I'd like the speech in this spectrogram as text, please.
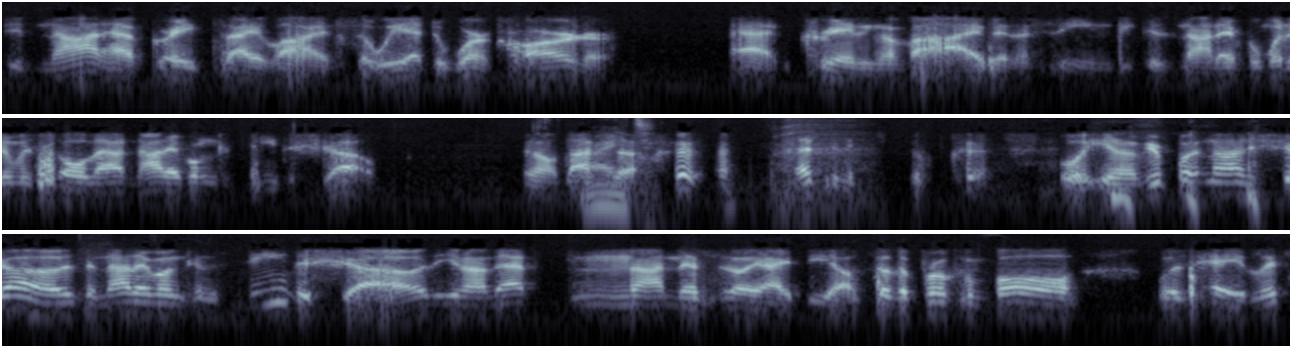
did not have great sight lines, so we had to work harder at creating a vibe and a scene because not everyone when it was sold out, not everyone could see the show. You know, that's right. a, that's an well, you know, if you're putting on shows and not everyone can see the show, you know, that's not necessarily ideal. So the Brooklyn Bowl was, hey, let's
